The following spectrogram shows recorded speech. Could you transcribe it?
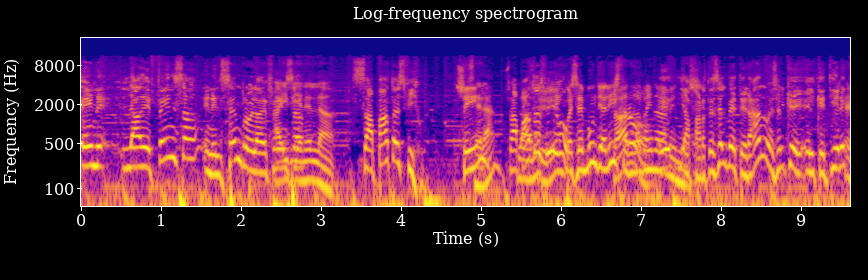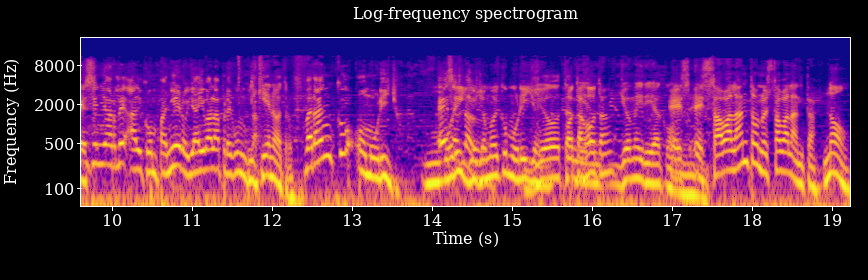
En la defensa, en el centro de la Ahí defensa, viene la... Zapata es fijo. Sí. ¿Será? Zapata Claro, es fijo. Pues es mundialista, Claro, no hay nada eh, y aparte es el veterano, es el que, el que tiene que enseñarle al compañero. Y ahí va la pregunta. ¿Y quién otro? ¿Franco o Murillo? Murillo, yo me voy con Murillo. Yo también, JJ. yo me iría con... ¿Es, ¿Está Balanta o no está Balanta? No.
